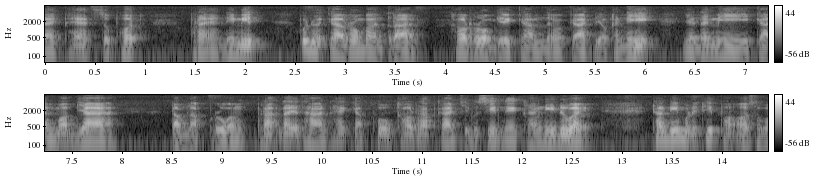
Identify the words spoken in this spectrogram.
นายแพทย์สุพจน์แปรนิมิตรผู้อำนวยการโรงพยาบาลตราด เขาร่วมกิจกรรมในโอกาสเดียวกันนี้ ยังได้มีการมอบยาตำรับหลวงพระราชทานให้กับผู้เข้ารับการฉีดวัคซีนในครั้งนี้ด้วย ทั้งนี้มูลนิธิพออสว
